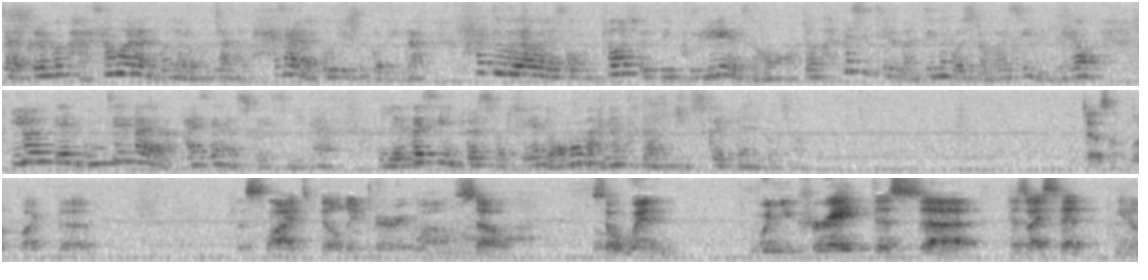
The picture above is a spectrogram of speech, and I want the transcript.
자, 그러면 가상화라는 건 여러분이 아마 다 잘 알고 계실 겁니다. 하드웨어에서부터 저희들이 분리해서 어떤 카패시티를 만드는 것이라고 할 수 있는데요. 이럴 때 문제가 발생할 수가 있습니다. 레가시 인프라스트럭처에 너무 많은 부담을 줄 수가 있다는 거죠. It doesn't look like the the slide's building very well. So so when when you create this, uh, as I said, you know,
